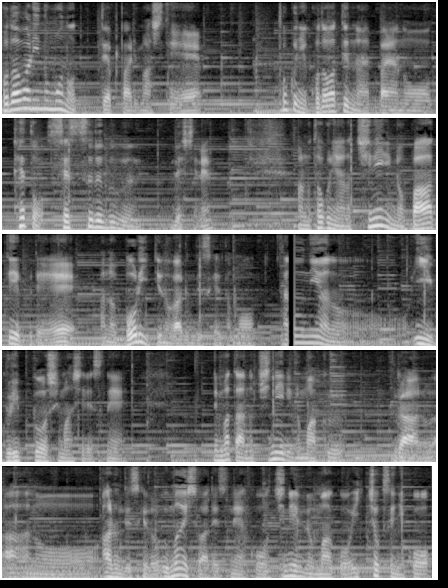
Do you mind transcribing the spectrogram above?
こだわりのものってやっぱありまして特にこだわってるのはやっぱりあの手と接する部分でしてねあの特にあのチネリのバーテープであのボリっていうのがあるんですけれどもあのにあのいいグリップをしましてですねでまたあのチネリのマークがあのあのあるんですけど上手い人はですねこうチネリのマークを一直線にこ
